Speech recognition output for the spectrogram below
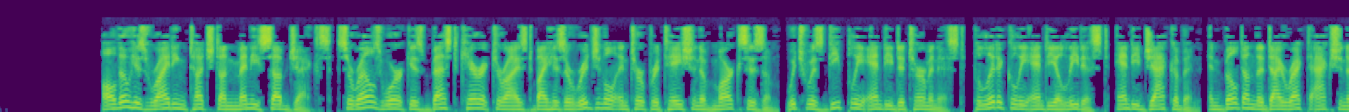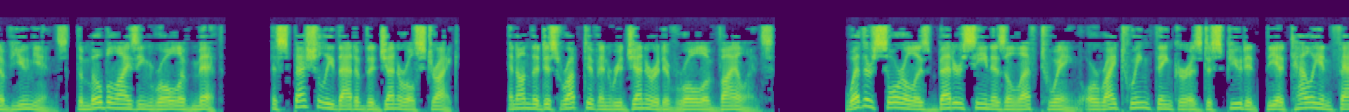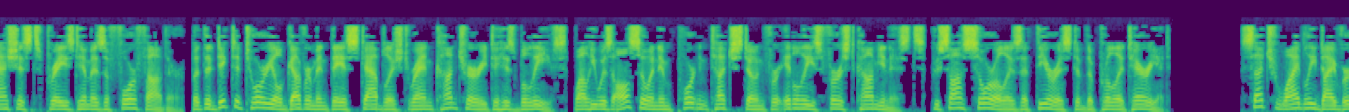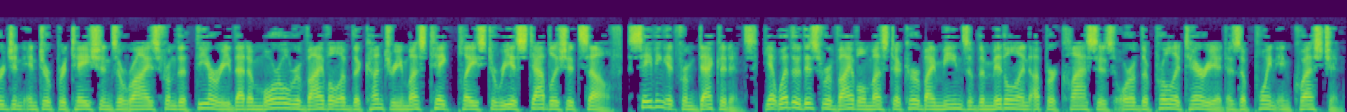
Although his writing touched on many subjects, Sorel's work is best characterized by his original interpretation of Marxism, which was deeply anti-determinist, politically anti-elitist, anti-Jacobin, and built on the direct action of unions, the mobilizing role of myth—especially that of the general strike—and on the disruptive and regenerative role of violence. Whether Sorel is better seen as a left-wing or right-wing thinker is disputed. The Italian fascists praised him as a forefather, but the dictatorial government they established ran contrary to his beliefs, while he was also an important touchstone for Italy's first communists, who saw Sorel as a theorist of the proletariat. Such widely divergent interpretations arise from the theory that a moral revival of the country must take place to re-establish itself, saving it from decadence, yet whether this revival must occur by means of the middle and upper classes or of the proletariat is a point in question.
